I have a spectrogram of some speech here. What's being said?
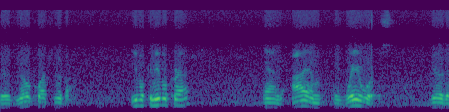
There's no question about it. Evel Knievel crashed, and I am way worse Daredevil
